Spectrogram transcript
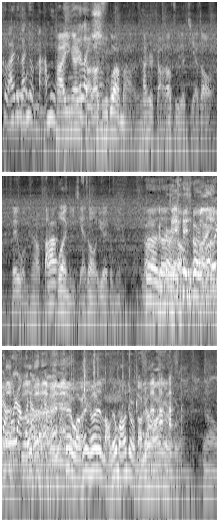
说白了就咱就麻木了。他应该是找到习惯吧，他是找到自己的节奏了，所以我们是要把握你节奏越动那什么。对对这儿对有鼓掌鼓掌鼓掌鼓掌哎这 我跟你说，这老流氓就是老流氓就是不一样。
